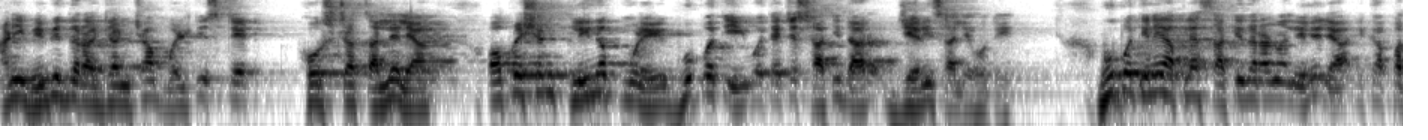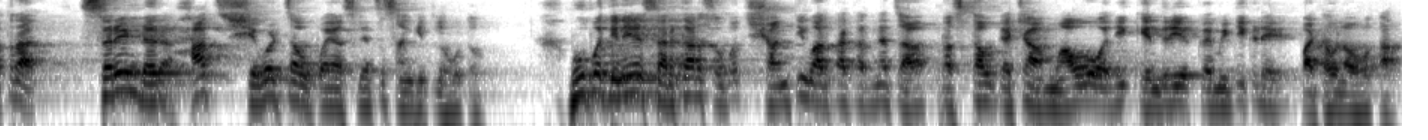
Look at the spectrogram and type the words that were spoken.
आणि विविध राज्यांच्या मल्टीस्टेट फोर्सच्या चाललेल्या ऑपरेशन क्लीनअपमुळे भूपती व त्याचे साथीदार जेरीस आले होते. भूपतीने आपल्या साथीदारांना लिहिलेल्या एका पत्रात सरेंडर हाच शेवटचा उपाय असल्याचं सांगितलं होतं. भूपतीने सरकारसोबत शांती वार्ता करण्याचा प्रस्ताव त्याच्या माओवादी केंद्रीय कमिटीकडे पाठवला होता.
